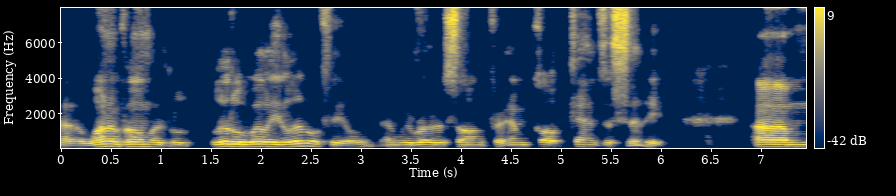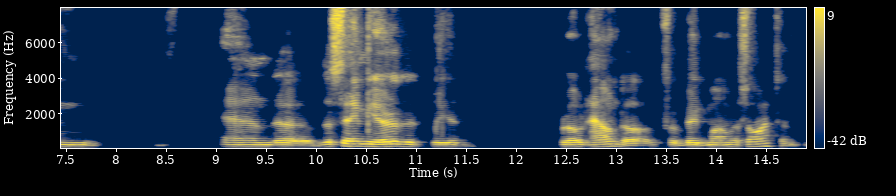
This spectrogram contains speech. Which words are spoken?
Uh, one of whom was Little Willie Littlefield, and we wrote a song for him called Kansas City. Um, and uh, the same year that we had wrote Hound Dog for Big Mama Thornton.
